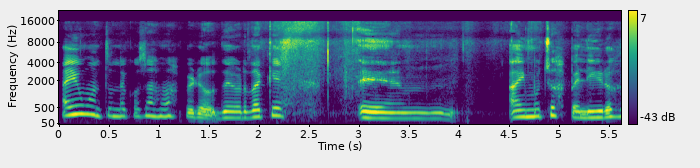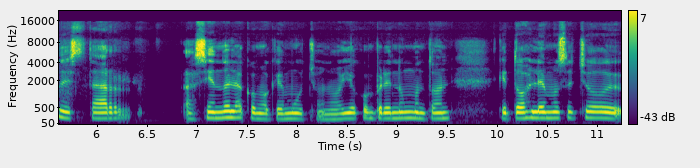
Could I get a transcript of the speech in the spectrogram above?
Hay un montón de cosas más, pero de verdad que em, hay muchos peligros de estar haciéndola como que mucho, ¿no? Yo comprendo un montón que todos le hemos hecho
